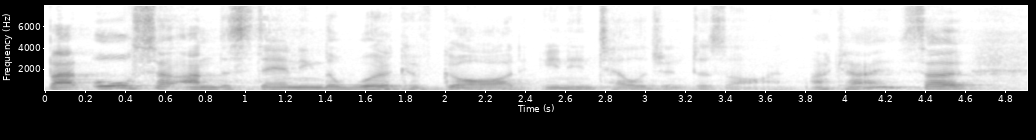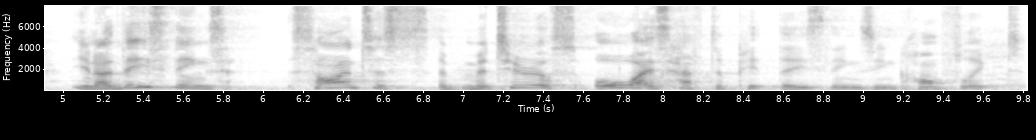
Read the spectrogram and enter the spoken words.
but also understanding the work of God in intelligent design. Okay? So, you know, these things, scientists, materialists always have to pit these things in conflict.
